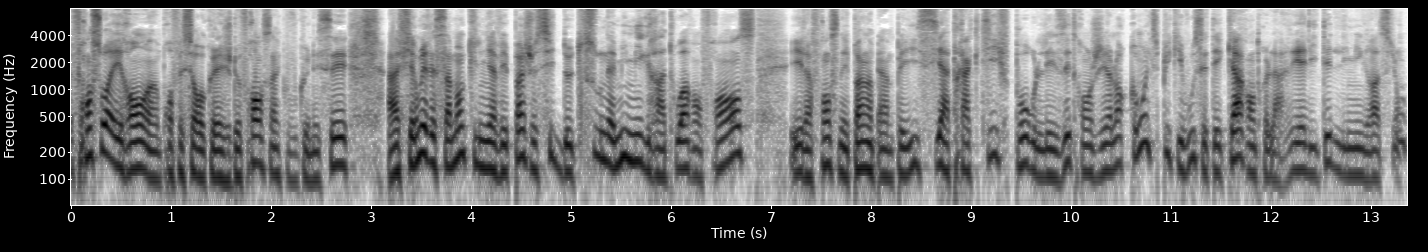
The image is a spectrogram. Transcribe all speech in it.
François Errand, un professeur au Collège de France hein, que vous connaissez, a affirmé récemment qu'il n'y avait pas, je cite, de tsunami migratoire en France et la France n'est pas un, pays si attractif pour les étrangers. Alors comment expliquez-vous cet écart entre la réalité de l'immigration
